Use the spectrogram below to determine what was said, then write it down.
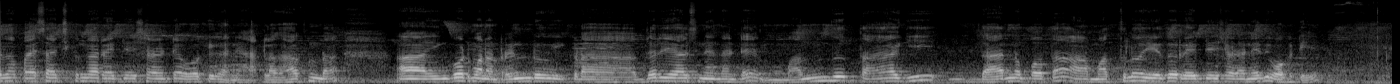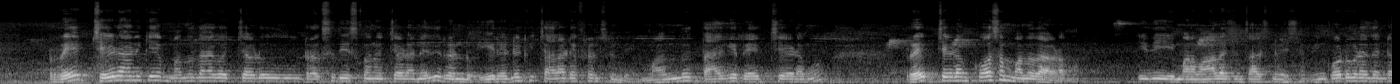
ఏదో పైశాచికంగా రేప్ చేశాడంటే ఓకే కానీ అట్లా కాకుండా ఇంకోటి మనం రెండు ఇక్కడ అబ్జర్వ్ చేయాల్సింది ఏంటంటే మందు తాగి దారిన పోతా ఆ మత్తులో ఏదో రేప్ చేశాడు అనేది ఒకటి. రేప్ చేయడానికే మందు తాగి వచ్చాడు డ్రగ్స్ తీసుకొని వచ్చాడు అనేది రెండు. ఈ రెండింటికి చాలా డిఫరెన్స్ ఉంది. మందు తాగి రేప్ చేయడము రేప్ చేయడం కోసం మందు తాగడము. ఇది మనం ఆలోచించాల్సిన విషయం. ఇంకోటి కూడా ఏంటంటే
